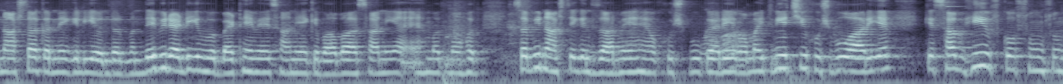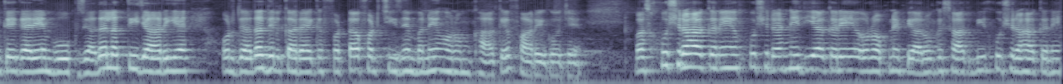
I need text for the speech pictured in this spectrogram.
ناشتہ کرنے کے لیے اندر بندے بھی ریڈی ہوئے بیٹھے ہوئے، ثانیہ کے بابا، ثانیہ احمد محد سبھی ناشتے کے انتظار میں ہیں، خوشبو کہہ رہے ہیں، ماما اتنی اچھی خوشبو آ رہی ہے کہ سب ہی اس کو سونگ سونگ کے کہہ رہے ہیں، بھوک زیادہ لگتی جا رہی ہے اور زیادہ دل کر رہا ہے کہ فٹافٹ چیزیں بنے اور ہم کھا کے فارغ ہو جائیں۔ بس خوش رہا کریں، خوش رہنے دیا کریں اور اپنے پیاروں کے ساتھ بھی خوش رہا کریں۔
